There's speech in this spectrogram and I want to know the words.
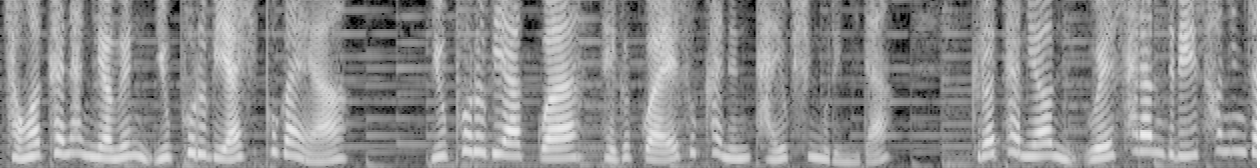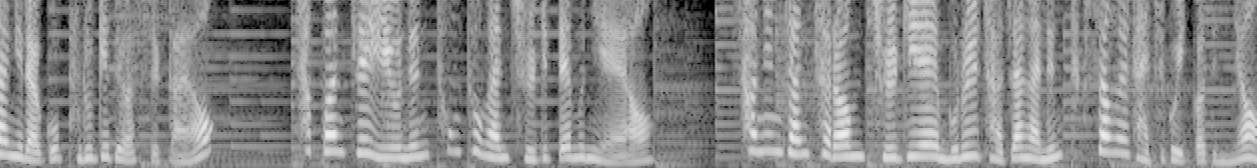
정확한 학명은 유포르비아 히포가야. 유포르비아과 대극과에 속하는 다육식물입니다. 그렇다면 왜 사람들이 선인장이라고 부르게 되었을까요? 첫 번째 이유는 통통한 줄기 때문이에요. 선인장처럼 줄기에 물을 저장하는 특성을 가지고 있거든요.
